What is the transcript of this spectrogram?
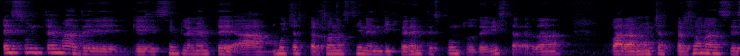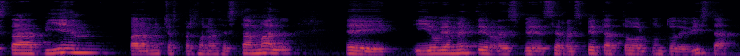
Es un tema de que simplemente a muchas personas tienen diferentes puntos de vista, ¿verdad? Para muchas personas está bien, para muchas personas está mal, eh, y obviamente se respeta todo el punto de vista,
